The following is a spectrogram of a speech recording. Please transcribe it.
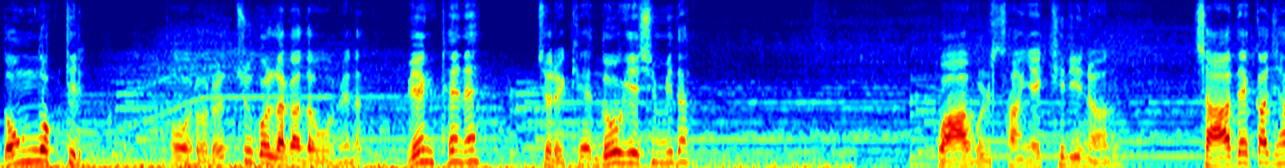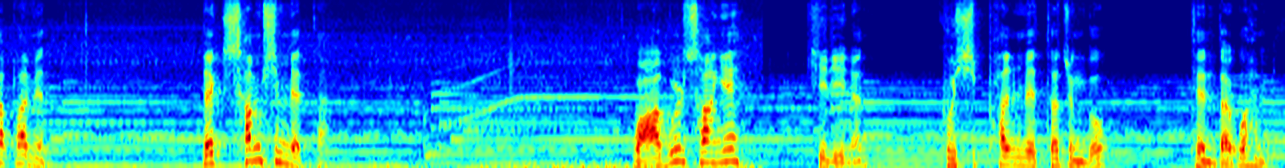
녹록길 도로를 쭉 올라가다 보면은 왼편에 저렇게 누워 계십니다. 와불상의 길이는 자대까지 합하면 130m 와불상의 길이는 98m 정도 된다고 합니다.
